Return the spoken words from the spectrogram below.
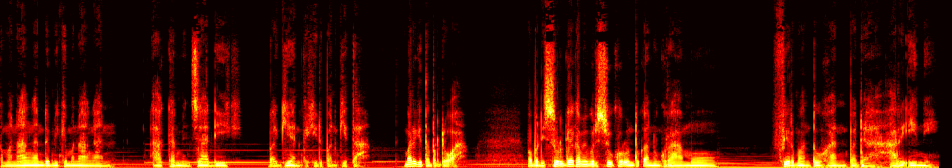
kemenangan demi kemenangan akan menjadi bagian kehidupan kita. Mari kita berdoa. Bapa di surga kami bersyukur untuk anugerahmu, firman Tuhan pada hari ini.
